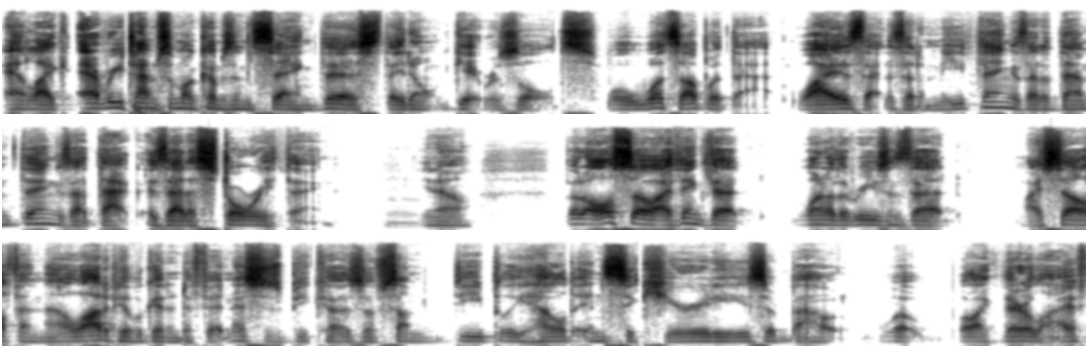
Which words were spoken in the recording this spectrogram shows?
and like every time someone comes in saying this they don't get results. Well what's up with that? Why is that? Is that a me thing? Is that a them thing? Is that that is that a story thing? Mm. you know? But also i think that one of the reasons that myself and a lot of people get into fitness is because of some deeply held insecurities about what like their life.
